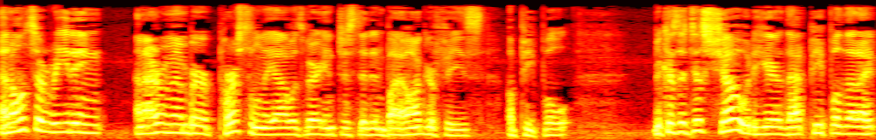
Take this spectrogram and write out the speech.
And also reading, and I remember personally, I was very interested in biographies of people because it just showed here that people that I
